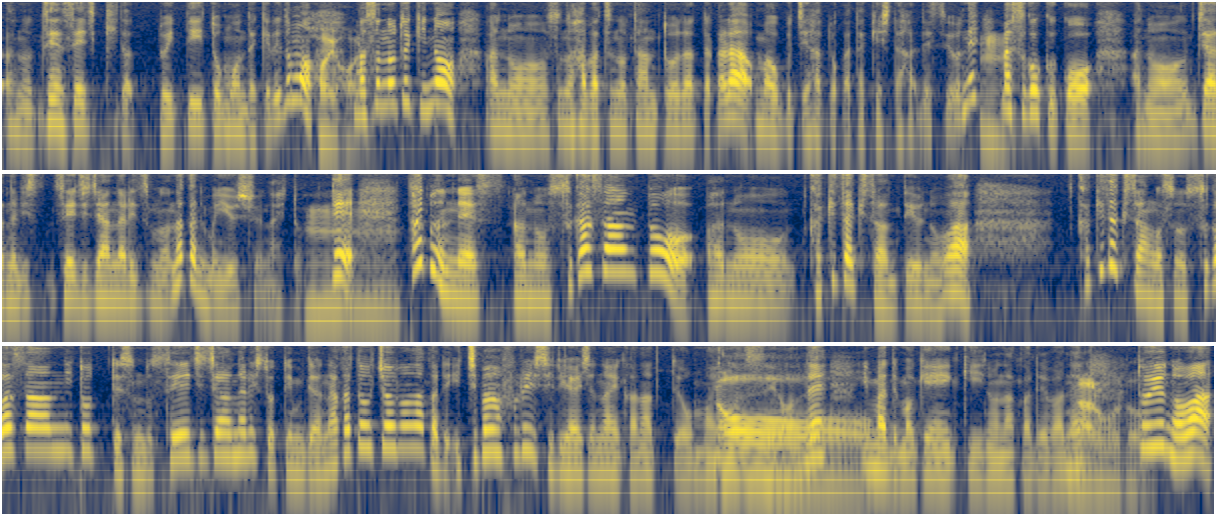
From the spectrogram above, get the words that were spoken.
あの全盛期だと言っていいと思うんだけれども、はいはい、まあ、その時のあのその派閥の担当だったから、まあ、小渕派とか竹下派ですよね、うん、まあ、すごくこうあのジャーナリ政治ジャーナリズムの中でも優秀な人。で多分ねあの菅さんとあの柿崎さんっていうのは柿崎さんがその菅さんにとってその政治ジャーナリストっていう意味では永田町の中で一番古い知り合いじゃないかなって思いますよね、今でも現役の中ではね。というのは、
